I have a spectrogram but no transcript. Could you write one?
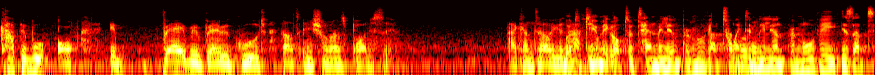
capable of a very, very good health insurance policy. I can tell you but that. do you make up to 10 million per movie, per 20 movie. million per movie? Is that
